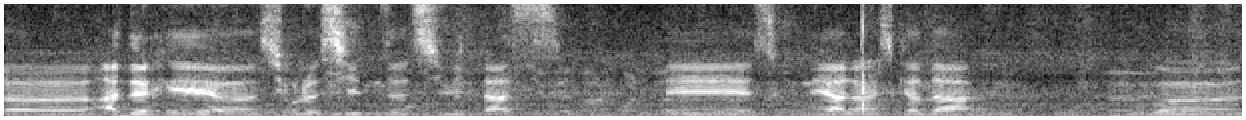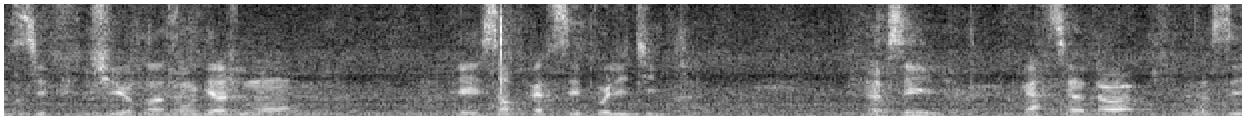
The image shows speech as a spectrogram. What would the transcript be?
Euh, adhérez euh, sur le site Civitas et soutenez Alain Escada pour euh, ses futurs engagements et sa percée politique. Merci. Merci à toi. Merci.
